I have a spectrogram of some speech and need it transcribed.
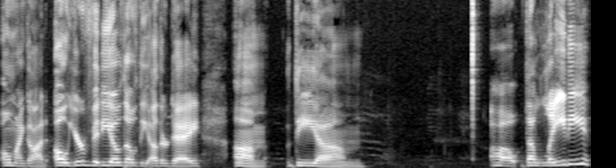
oh my god. Oh, your video though the other day, um the um oh the lady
